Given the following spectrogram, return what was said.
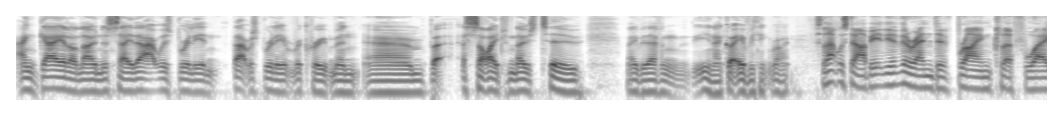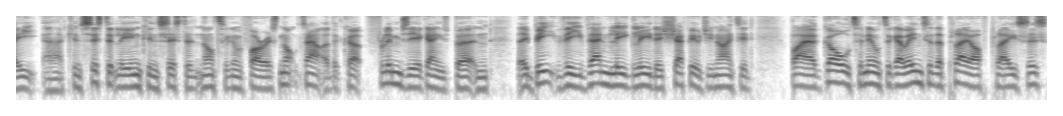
and Gayle on loan and say that was brilliant. That was brilliant recruitment. Um, but aside from those two, maybe they haven't, you know, got everything right. So that was Derby at the other end of Brian Clough Way. Uh, consistently inconsistent Nottingham Forest knocked out of the cup, flimsy against Burton. They beat the then league leaders Sheffield United by a goal to nil to go into the playoff places.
